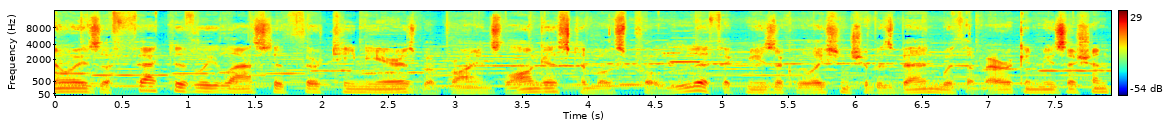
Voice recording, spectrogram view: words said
Noise effectively lasted 13 years, but Brian's longest and most prolific music relationship has been with American musician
